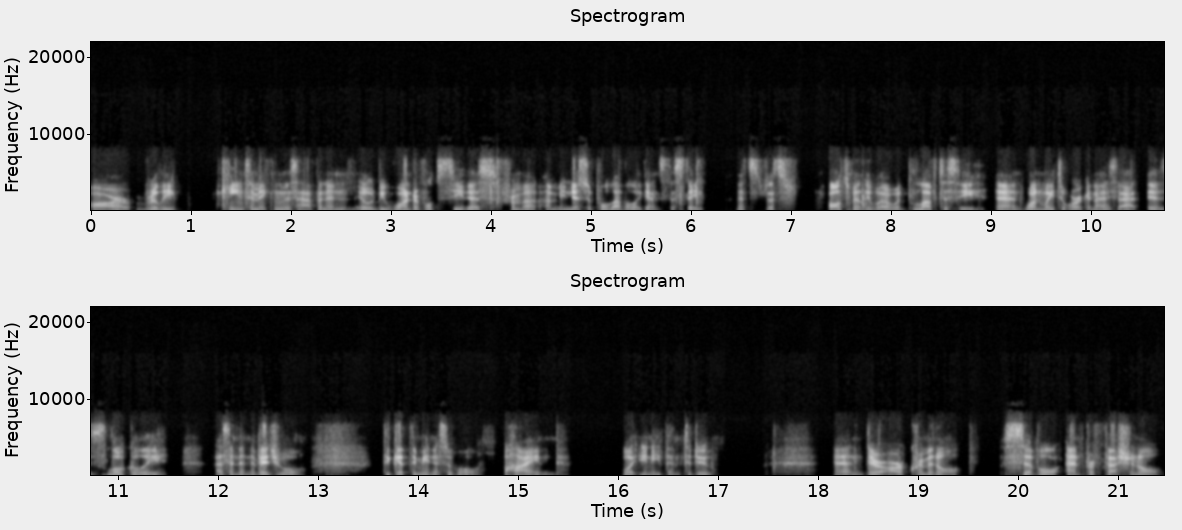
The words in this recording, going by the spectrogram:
are really keen to making this happen and it would be wonderful to see this from a, a municipal level against the state that's that's ultimately what I would love to see. And one way to organize that is locally as an individual to get the municipal behind what you need them to do. And there are criminal, civil, and professional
